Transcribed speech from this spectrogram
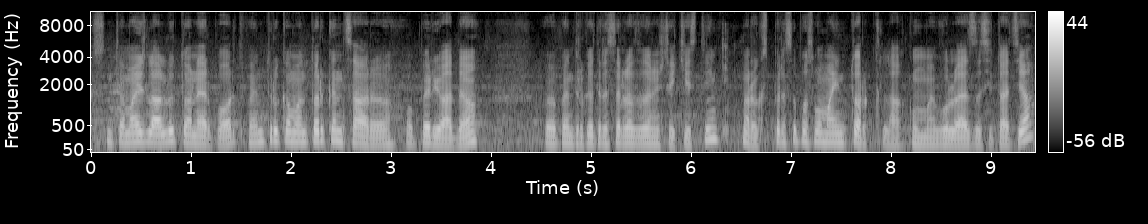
Suntem aici la Luton Airport pentru că mă întorc în țară o perioadă uh, pentru că trebuie să rezolv niște chestii. Mă rog, sper să pot să mă mai întorc la cum evoluează situația.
